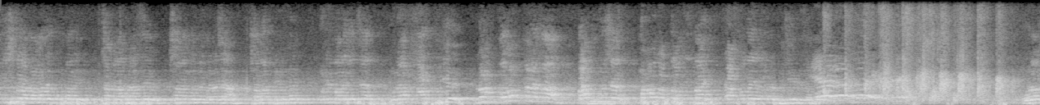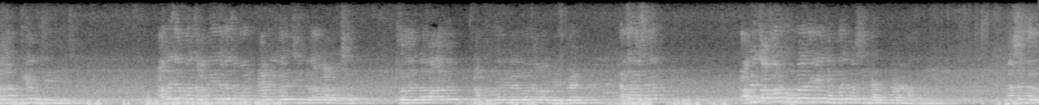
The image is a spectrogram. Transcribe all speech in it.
কিছু উনি বলে গেছেন ওনার হাত হাত দিয়ে বুঝিয়ে দিয়েছে। আমি যখন জামিয়ে যখন আমি করেছি দু হাজার আঠারো সালে বাহাদুর আব্দুল করিম বেগম যখন বেসমেন্ট এত আছে আমি তখন ঘুমরা থেকে মুম্বাই মাসে করা চালু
